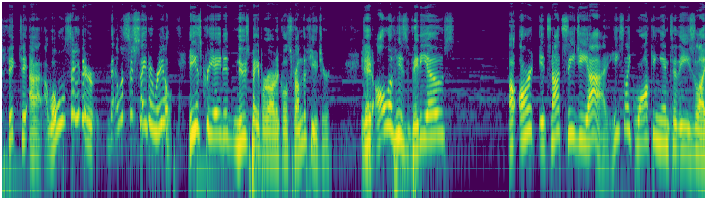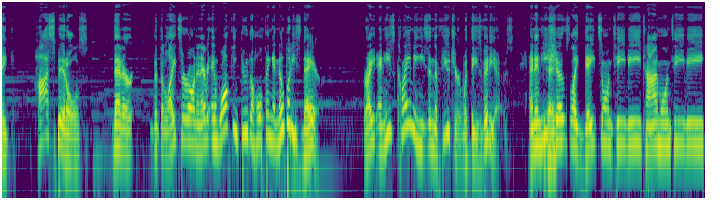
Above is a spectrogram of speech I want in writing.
ficti- uh, well, we'll say they're let's just say they're real. He has created newspaper articles from the future. Okay. Dude, all of his videos uh, aren't it's not CGI. He's like walking into these like hospitals that are that the lights are on and every and walking through the whole thing and nobody's there. Right? And he's claiming he's in the future with these videos. And then he Okay. shows like dates on TV, time on TV.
